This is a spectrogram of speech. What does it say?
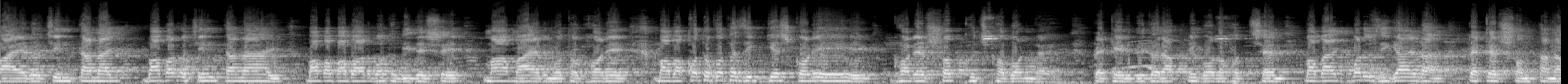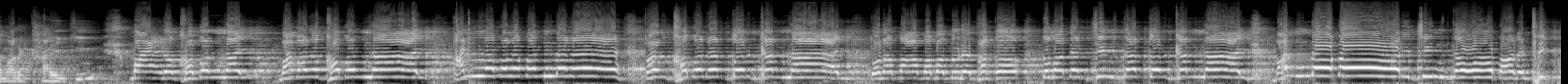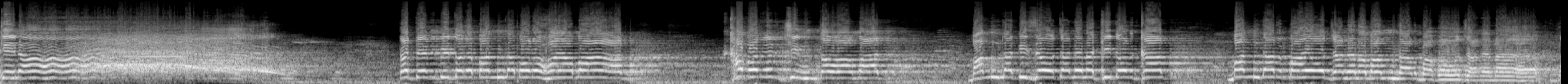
মায়েরও চিন্তা নাই, বাবারও চিন্তা নাই। বাবা বাবার মতো বিদেশে, মা মায়ের মতো ঘরে। বাবা কত কথা জিজ্ঞেস করে ঘরের সব খোঁজ খবর নেয়। পেটের ভিতরে আপনি বড় হচ্ছেন। বাবা একবারও জিগায় না, পেটের সন্তান আমার খায় কি? মায়েরও খবর নাই, বাবারও খবর নাই। আল্লাহ বলে, বান্দারে, তোর খবরের দরকার নাই। তোরা মা বাবা দূরে থাকো, তোমাদের চিন্তার দরকার নাই। বান্দা আবার চিন্তাও আবার ঠিক কিনা? পেটের ভিতরে বান্দা বড় হয় আমার। খাবারের চিন্তাও আমার। বান্দা নিজেও জানে না কি দরকার। বান্দার মায়ও জানে না, বান্দার বাবাও জানে না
